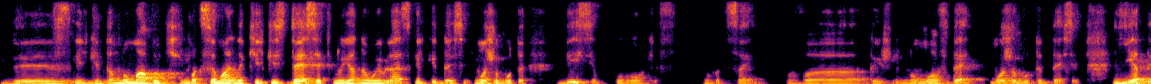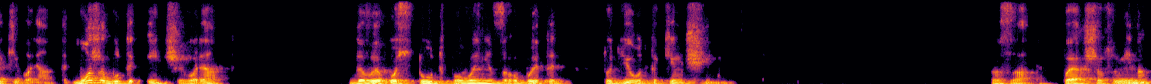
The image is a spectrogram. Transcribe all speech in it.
де, скільки там, ну, мабуть, максимальна кількість 10, ну я не уявляю, скільки 10, може бути 8 уроків в цей в тиждень. Ну, в день, може бути 10. Є такі варіанти. Може бути інший варіант, де ви ось тут повинні зробити тоді от таким чином. Казати. Перша зміна.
